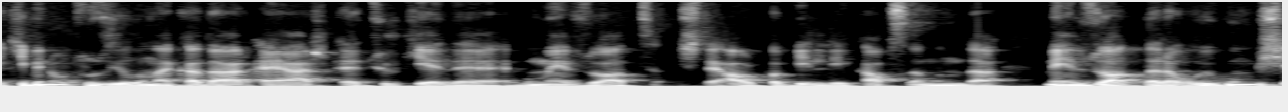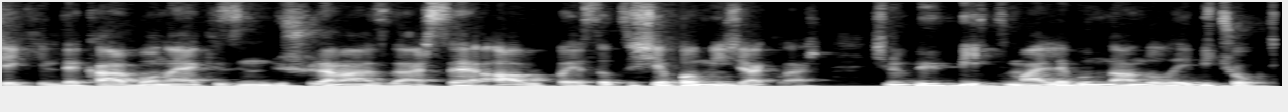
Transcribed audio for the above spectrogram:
2030 yılına kadar eğer e, Türkiye'de bu mevzuat işte Avrupa Birliği kapsamında mevzuatlara uygun bir şekilde karbon ayak izini düşüremezlerse Avrupa'ya satış yapamayacaklar. Şimdi büyük bir ihtimalle bundan dolayı birçok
